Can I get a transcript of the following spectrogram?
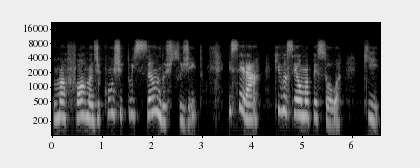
uma forma de constituição do sujeito. E será que você é uma pessoa que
